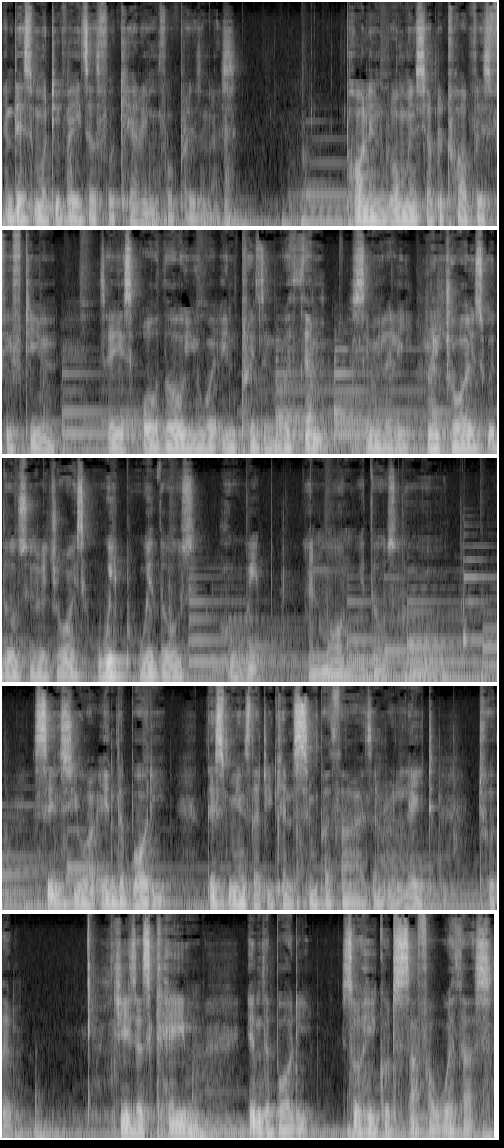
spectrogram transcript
And this motivates us for caring for prisoners. Paul in Romans chapter 12, verse 15 says, Although you were in prison with them, similarly, rejoice with those who rejoice, weep with those who weep, and mourn with those who mourn. Since you are in the body, this means that you can sympathize and relate to them. Jesus came in the body so he could suffer with us,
